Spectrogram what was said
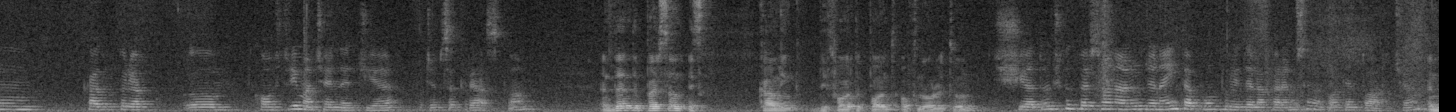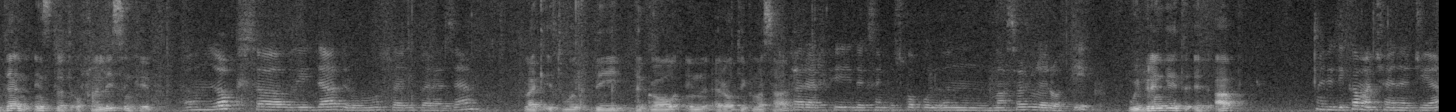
în cadrul căruia um, construim acea energie, facem să crească. And then the person is coming before the point of no return. Și atunci când persoana ajunge înaintea punctului de la care nu se mai poate întoarce, and then instead of releasing it în loc să îi dea drumul, să elibereze, like it would be the goal in erotic massage care ar fi, de exemplu, scopul în masajul erotic, we bring it, it up ridicăm acea energie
